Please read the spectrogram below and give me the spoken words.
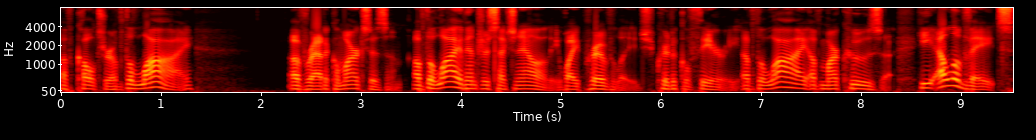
of culture, of the lie of radical Marxism, of the lie of intersectionality, white privilege, critical theory, of the lie of Marcuse. He elevates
